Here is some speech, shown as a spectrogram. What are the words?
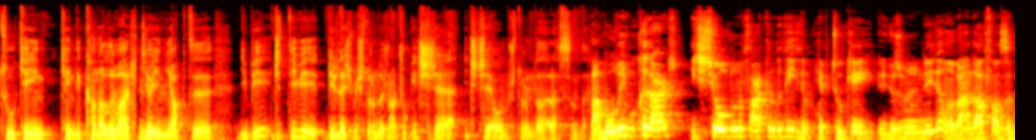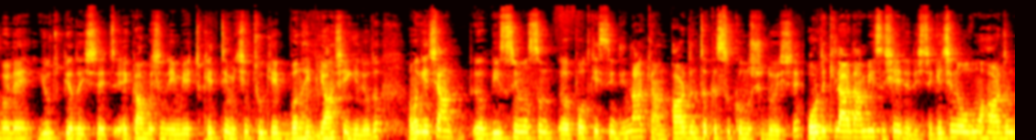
2K'in kendi kanalı var yayın yaptığı gibi ciddi bir birleşmiş durumda şu an. Çok iç içe, iç içe olmuş durumdalar aslında. Ben bu olayın bu kadar iç içe olduğunu farkında değildim. Hep 2K gözümün önündeydi ama ben daha fazla böyle YouTube ya da işte ekran başında NBA tükettiğim için 2K bana hep yan şey geliyordu. Ama geçen e, Bill Simmons'ın e, podcastini dinlerken Harden takısı konuşuluyor işte. Oradakilerden birisi şey dedi işte geçen oğluma Harden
